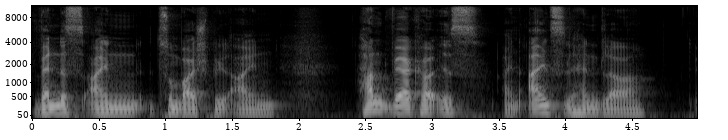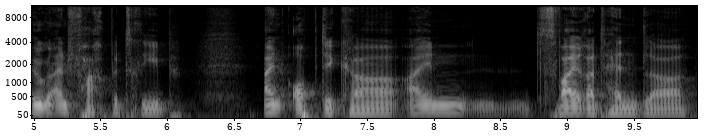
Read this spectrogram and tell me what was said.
Wenn es ein zum Beispiel ein Handwerker ist, ein Einzelhändler, irgendein Fachbetrieb, ein Optiker, ein Zweiradhändler,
